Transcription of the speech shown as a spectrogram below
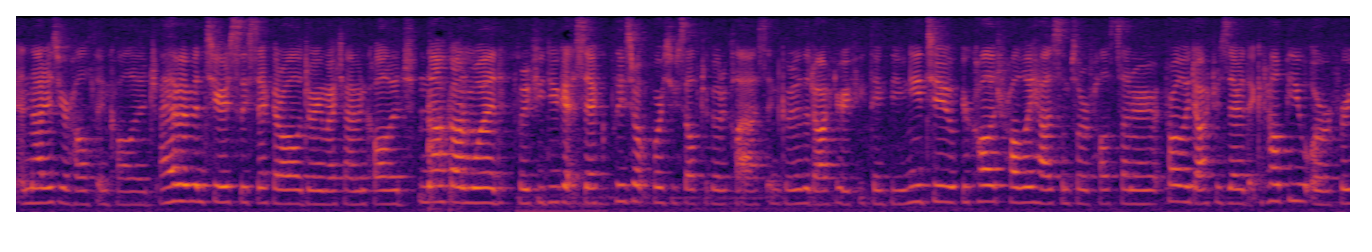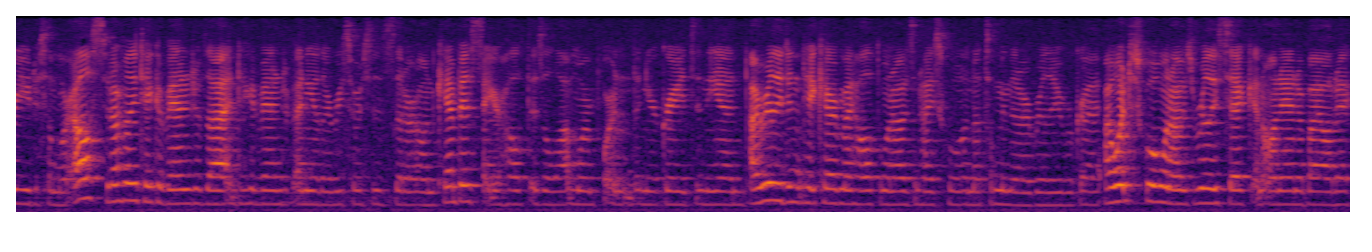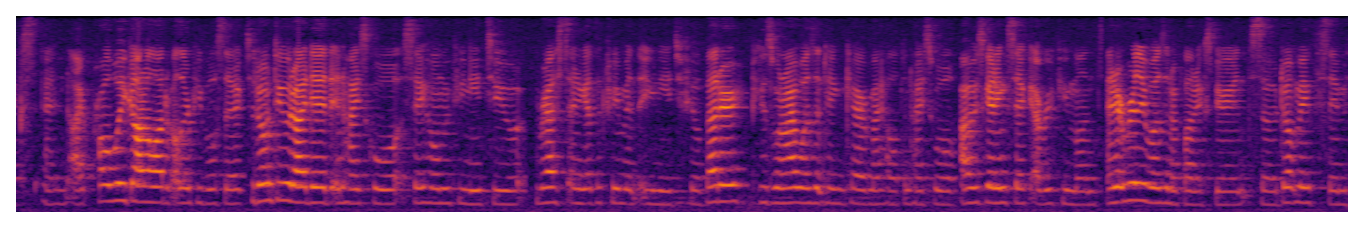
and that is your health in college. I haven't been seriously sick at all during my time in college, knock on wood, but if you do get sick, please don't force yourself to go to class and go to the doctor if you think that you need to. Your college probably has some sort of health center, probably doctors there that can help you or refer you to somewhere else. So definitely take advantage of that and take advantage of any other resources that are on campus. Your health is a lot more important than your grades in the end. I really didn't take care of my health when I was in high school and that's something that I really regret. I went to school when I was really sick and on antibiotics and I probably got a lot of other people sick. So don't do what I did in high school. Stay home if you need to. Rest and get the treatment that you need to feel better because when I wasn't taking care of my health in high school, I was getting sick every few months and it really wasn't a fun experience. So don't make the same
